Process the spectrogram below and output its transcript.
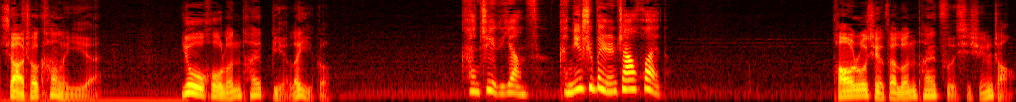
下车看了一眼，右后轮胎瘪了一个。看这个样子，肯定是被人扎坏的。陶如雪在轮胎仔细寻找，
